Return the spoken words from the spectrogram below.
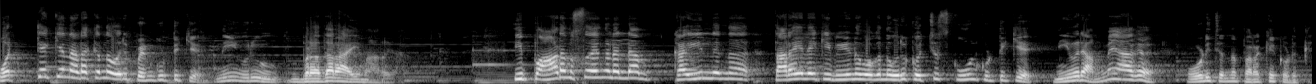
ഒറ്റയ്ക്ക് നടക്കുന്ന ഒരു പെൺകുട്ടിക്ക് നീ ഒരു ബ്രദറായി മാറുക. ഈ പാഠപുസ്തകങ്ങളെല്ലാം കയ്യിൽ നിന്ന് തറയിലേക്ക് വീണു പോകുന്ന ഒരു കൊച്ചു സ്കൂൾ കുട്ടിക്ക് നീ ഒരു അമ്മയാകെ ഓടിച്ചെന്ന് പിറക്കി കൊടുക്ക്.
